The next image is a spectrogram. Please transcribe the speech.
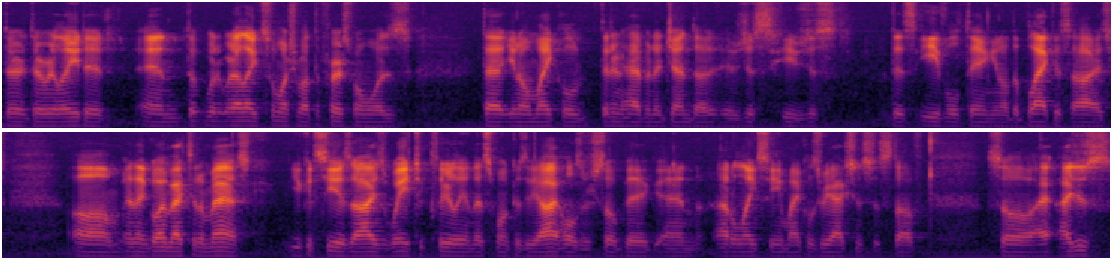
they're they're related, and the, what, what I liked so much about the first one was that you know Michael didn't have an agenda. It was just he was just this evil thing, you know, the blackest eyes. Um, and then going back to the mask, you could see his eyes way too clearly in this one because the eye holes are so big, and I don't like seeing Michael's reactions to stuff. So I, I just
